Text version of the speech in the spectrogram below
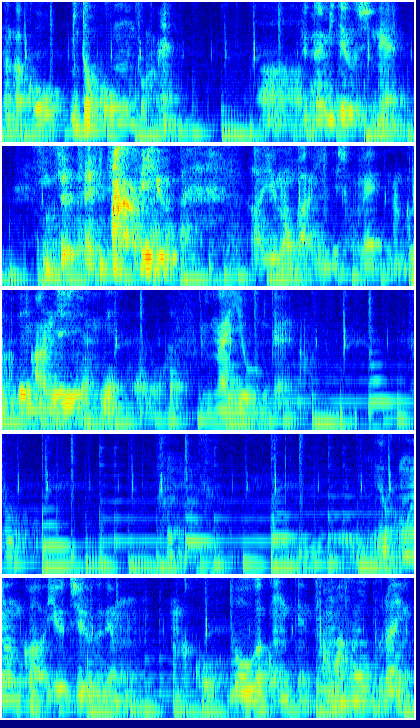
なんかこう水戸黄門とかね。あ絶対見てるしね。絶対見てああいうああいうのがいいんでしょうね。なんか安心ますね。あのはいする内容みたいな。そう。そうなんですよよくもなんか YouTube でもなんかこう動画コンテンツ Amazon プライム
